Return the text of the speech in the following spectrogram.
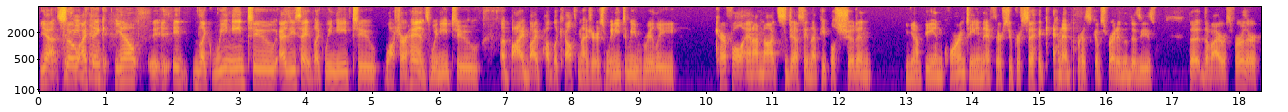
Yeah, so I thing. think you know, it, it, like we need to, as you say, like we need to wash our hands. We need to abide by public health measures. We need to be really careful. And I'm not suggesting that people shouldn't, you know, be in quarantine if they're super sick and at risk of spreading the disease, the the virus further.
